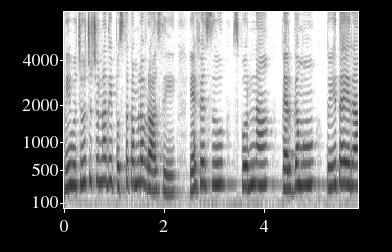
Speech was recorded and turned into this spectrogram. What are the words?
నీవు చూచుచున్నది పుస్తకంలో వ్రాసి Ephesus Smyrna Pergamum Thyatira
